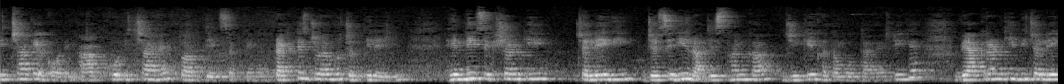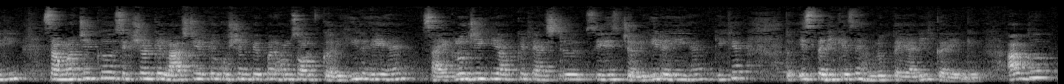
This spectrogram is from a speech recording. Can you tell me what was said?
इच्छा के अकॉर्डिंग आपको इच्छा है तो आप देख सकते हैं। प्रैक्टिस जो है वो चलती रहेगी। हिंदी शिक्षण की चलेगी, जैसे ही राजस्थान का जीके खत्म होता है, ठीक है? व्याकरण की भी चलेगी। सामाजिक शिक्षण के लास्ट ईयर के क्वेश्चन पेपर हम सॉल्व कर ही रहे हैं। साइकोलॉजी की आपके टेस्ट सीरीज़ चल ही रही है, ठीक है? तो इस तरीके से हम लोग तैयारी करेंगे। अब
